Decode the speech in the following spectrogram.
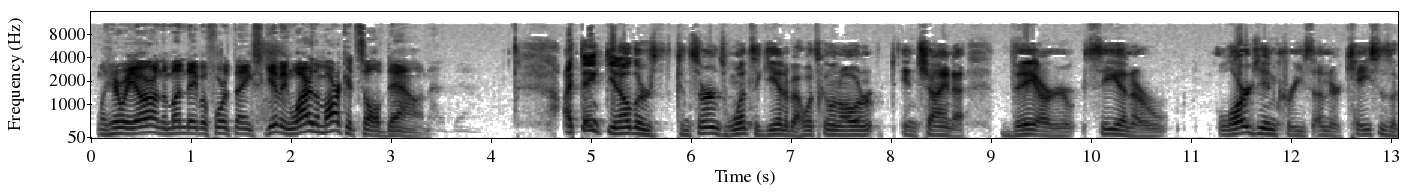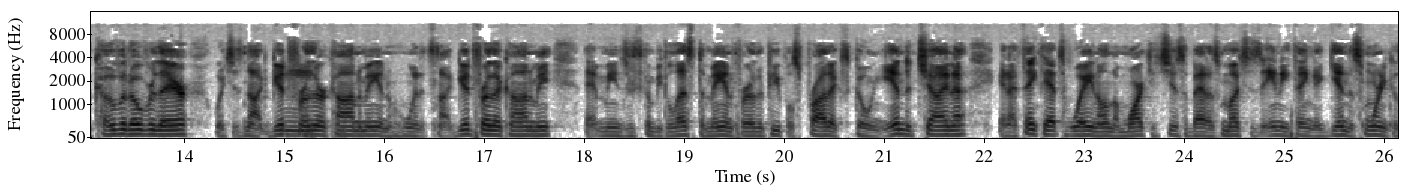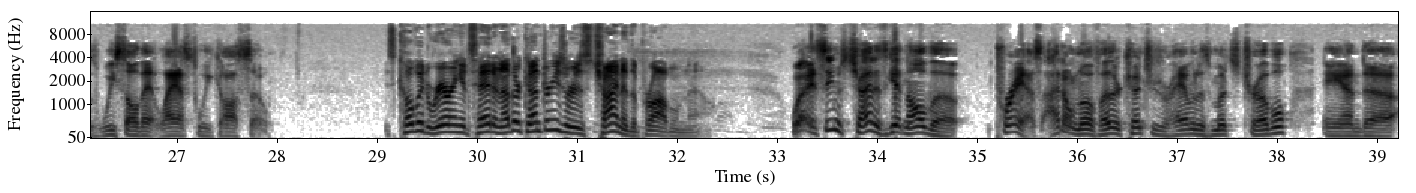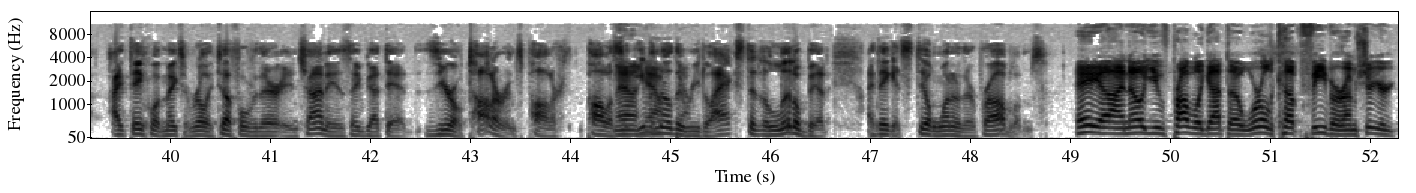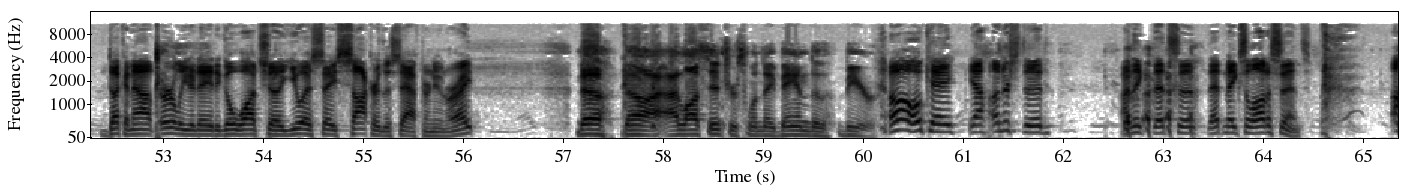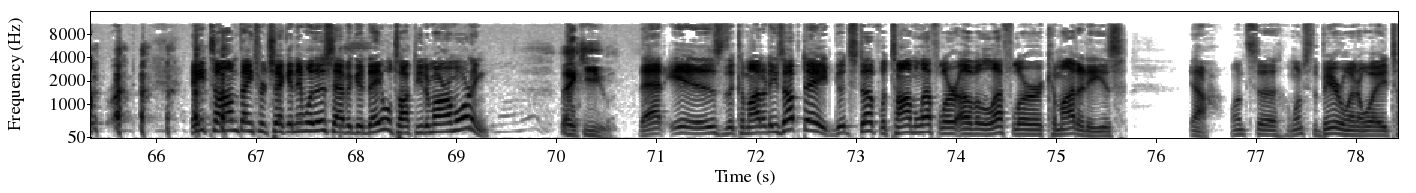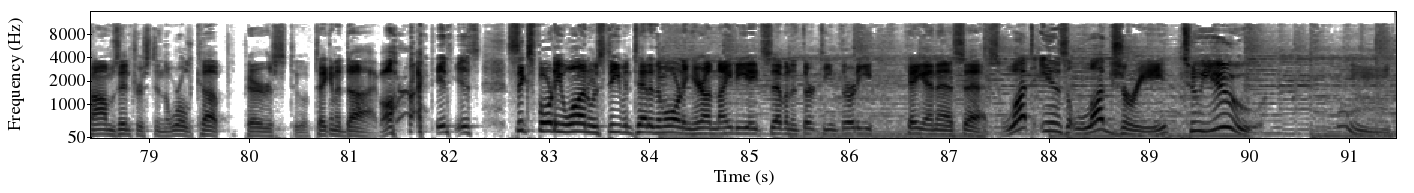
Well, here we are on the Monday before Thanksgiving. Why are the markets all down? I think, you know, there's concerns once again about what's going on in China. They are seeing a large increase under cases of COVID over there, which is not good mm. for their economy. And when it's not good for the economy, that means there's going to be less demand for other people's products going into China. And I think that's weighing on the markets just about as much as anything again this morning because we saw that last week also. Is COVID rearing its head in other countries, or is China the problem now? Well, it seems China's getting all the press. I don't know if other countries are having as much trouble. And uh, I think what makes it really tough over there in China is they've got that zero tolerance policy. Yeah, Even yeah, though they yeah. relaxed it a little bit, I think it's still one of their problems. Hey, uh, I know you've probably got the World Cup fever. I'm sure you're ducking out early today to go watch uh, USA soccer this afternoon, right? No, no, I, I lost interest when they banned the beer. Oh, okay, yeah, understood. I think that's uh, that makes a lot of sense. All right. Hey, Tom, thanks for checking in with us. Have a good day. We'll talk to you tomorrow morning. Thank you. That is the commodities update. Good stuff with Tom Leffler of Leffler Commodities. Yeah, once uh, once the beer went away, Tom's interest in the World Cup appears to have taken a dive. All right, it is 641 with Steve and Ted in the morning here on 98.7 and 1330 KNSS. What is luxury to you? Hmm.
